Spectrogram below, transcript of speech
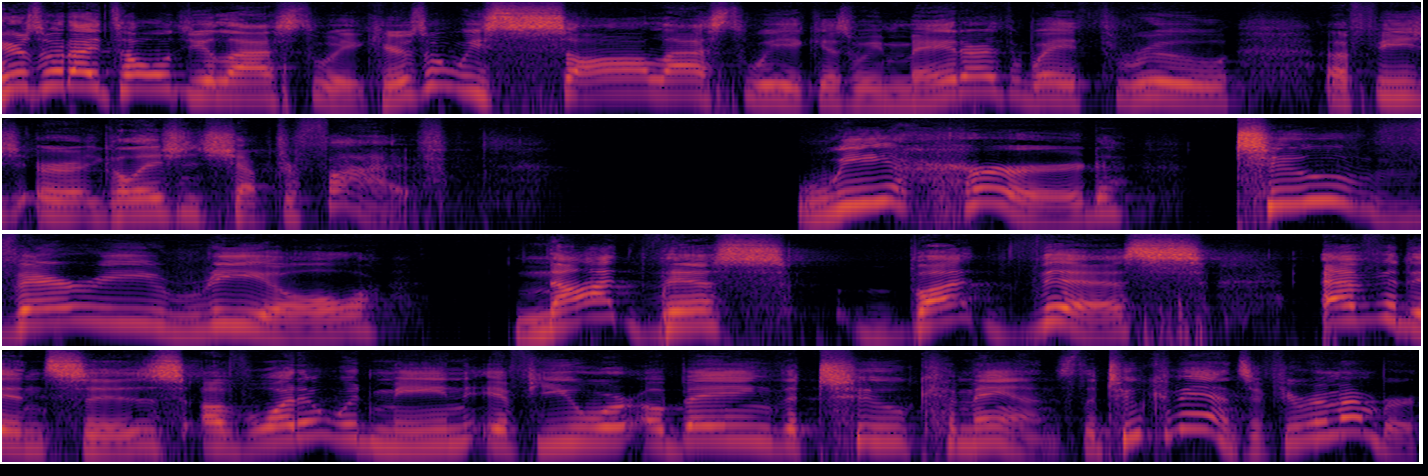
Here's what I told you last week. Here's what we saw last week as we made our way through Galatians chapter 5. We heard two very real, not this, but this, evidences of what it would mean if you were obeying the two commands. The two commands, if you remember,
